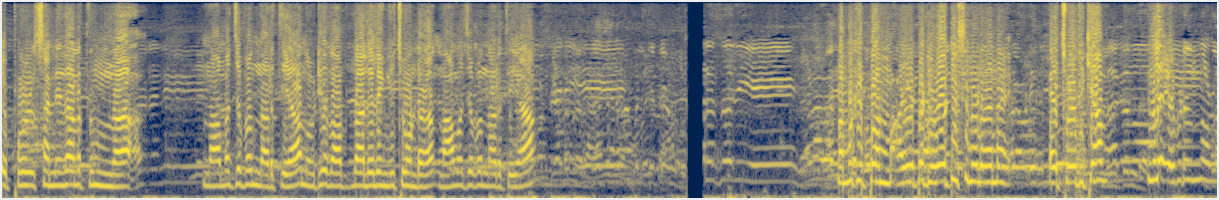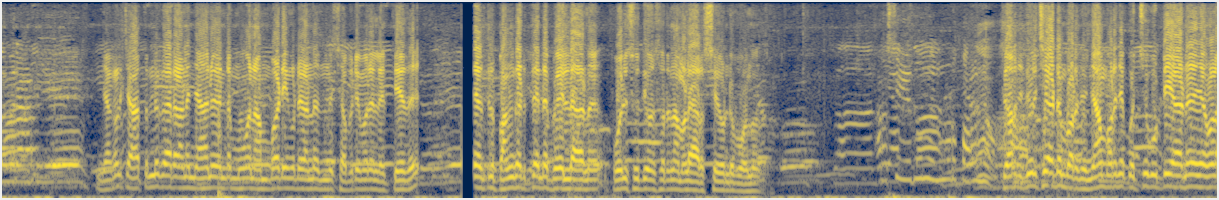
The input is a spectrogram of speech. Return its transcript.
ഇപ്പോൾ സന്നിധാനത്ത് നിന്ന് നാമജപം നടത്തിയ നൂറ്റി നാൽപ്പത്തിനാല് ലംഘിച്ചുകൊണ്ട് നാമജപം നടത്തിയ നമുക്കിപ്പം അയ്യപ്പ ഡിവോട്ടീസിനോട് തന്നെ ചോദിക്കാം. നിങ്ങൾ എവിടെ നിന്നുള്ളവരാണ്? ഞങ്ങൾ ചാത്തന്നുകാരാണ് ഞാനും എന്റെ മോൻ അമ്പാടിയും കൂടെയാണ് ഇന്ന് ശബരിമലയിൽ എത്തിയത്. പങ്കെടുത്തതിന്റെ പേരിലാണ് പോലീസ് ഉദ്യോഗസ്ഥർ നമ്മളെ അറസ്റ്റ് ചെയ്തുകൊണ്ട് പോകുന്നത് അറസ്റ്റ് ചെയ്തു എന്ന് നിങ്ങളോട് പറഞ്ഞു തീർ- തീർച്ചയായിട്ടും പറഞ്ഞു. ഞാൻ പറഞ്ഞ കൊച്ചുകുട്ടിയാണ് ഞങ്ങൾ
